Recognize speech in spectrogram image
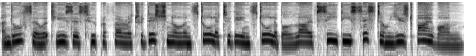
and also at users who prefer a traditional installer to the installable live CD system used by one.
